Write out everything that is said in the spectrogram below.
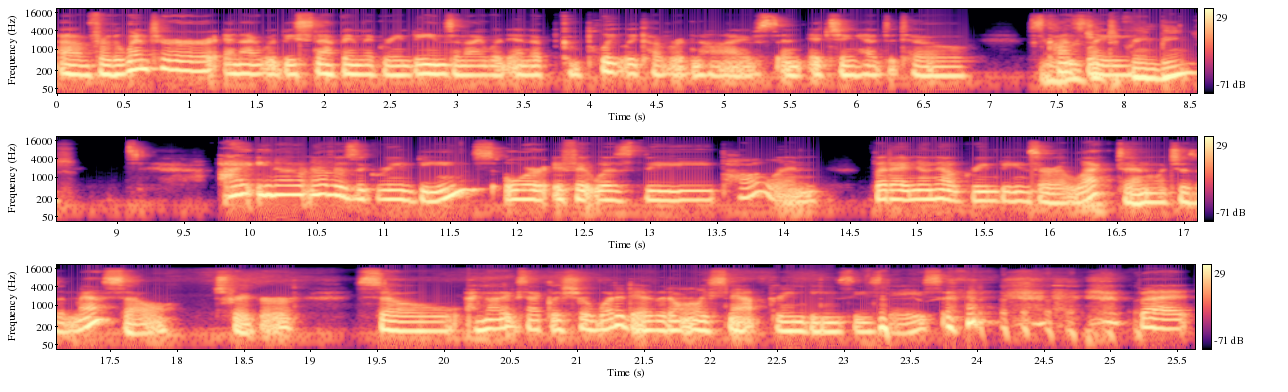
um, for the winter, and I would be snapping the green beans, and I would end up completely covered in hives and itching head to toe. It's constantly allergic to green beans? I, you know, I don't know if it was the green beans or if it was the pollen, but I know now green beans are a lectin, which is a mast cell trigger. So I'm not exactly sure what it is. I don't really snap green beans these days, but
